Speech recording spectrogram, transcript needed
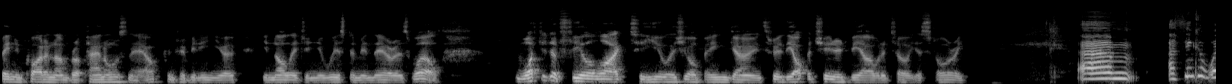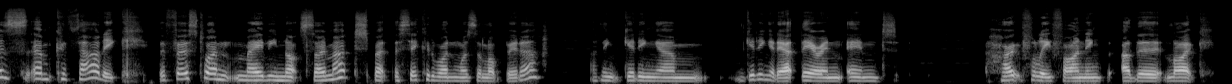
been in quite a number of panels now, contributing your your knowledge and your wisdom in there as well. What did it feel like to you as you've been going through the opportunity to be able to tell your story? Um, I think it was um, cathartic. The first one, maybe not so much, but the second one was a lot better. I think getting um, getting it out there and and hopefully finding other like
